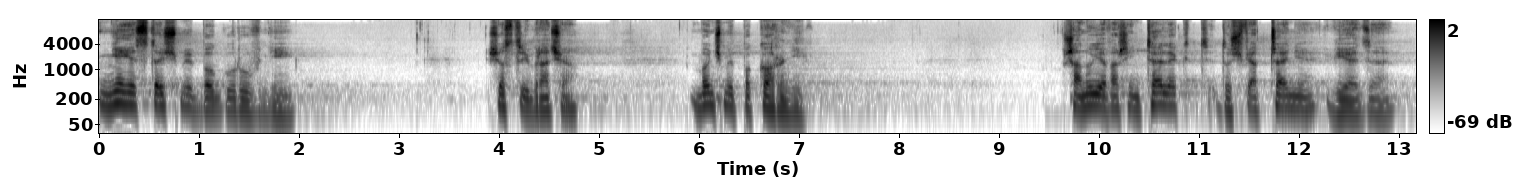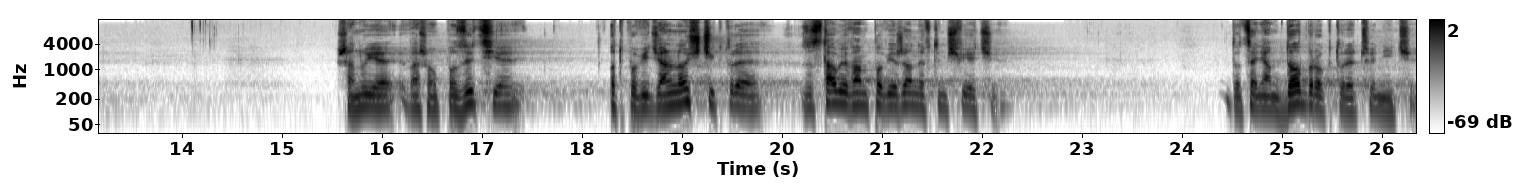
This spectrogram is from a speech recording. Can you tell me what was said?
nie jesteśmy Bogu równi. Siostry i bracia, bądźmy pokorni. Szanuję Wasz intelekt, doświadczenie, wiedzę. Szanuję Waszą pozycję, odpowiedzialności, które zostały Wam powierzone w tym świecie. Doceniam dobro, które czynicie,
